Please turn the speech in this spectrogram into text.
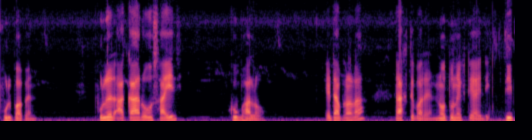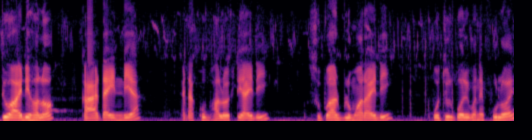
ফুল পাবেন। ফুলের আকার ও সাইজ খুব ভালো। এটা আপনারা রাখতে পারেন। নতুন একটি আইডি তৃতীয় আইডি হলো কায়াটা ইন্ডিয়া। এটা খুব ভালো একটি আইডি সুপার ব্লুমার আইডি প্রচুর পরিমাণে ফুল হয়।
